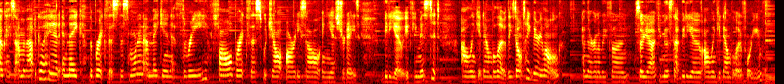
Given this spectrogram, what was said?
Okay, so I'm about to go ahead and make the breakfast. This morning I'm making three fall breakfasts, which y'all already saw in yesterday's video. If you missed it, I'll link it down below. These don't take very long, and they're gonna be fun. So yeah, if you missed that video, I'll link it down below for you.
